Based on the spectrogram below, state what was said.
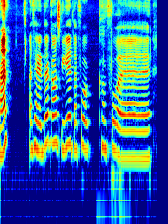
Jeg tenker at det er ganske greit. Jeg får, kan få eh,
